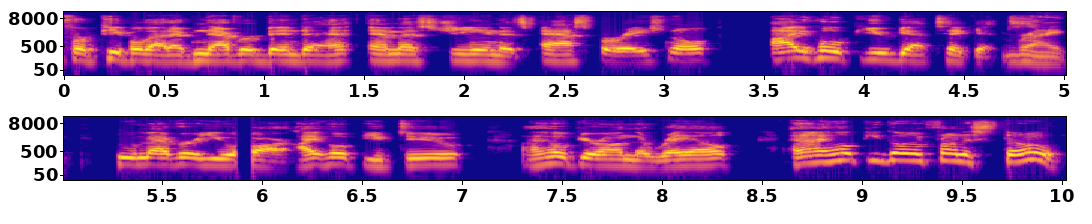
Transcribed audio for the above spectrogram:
for people that have never been to MSG and it's aspirational, I hope you get tickets. right? Whomever you are. I hope you do. I hope you're on the rail. And I hope you go in front of Stone.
